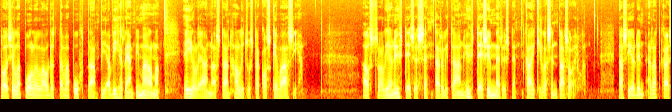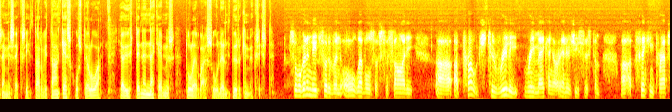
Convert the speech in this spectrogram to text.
toisella puolella odottava puhtaampi ja vihreämpi maailma ei ole ainoastaan hallitusta koskeva asia. Australian yhteisössä tarvitaan yhteisymmärrystä kaikilla sen tasoilla. Asioiden ratkaisemiseksi tarvitaan keskustelua ja yhteinen näkemys tulevaisuuden pyrkimyksistä. So we're going to need sort of an all levels of society uh, approach to really remaking our energy system, uh, thinking perhaps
